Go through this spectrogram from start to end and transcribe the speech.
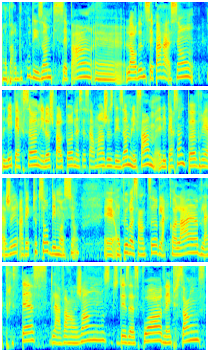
on parle beaucoup des hommes qui se séparent. Lors d'une séparation, les personnes, et là je parle pas nécessairement juste des hommes, les femmes, les personnes peuvent réagir avec toutes sortes d'émotions. Euh, on peut ressentir de la colère, de la tristesse, de la vengeance, du désespoir, de l'impuissance.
